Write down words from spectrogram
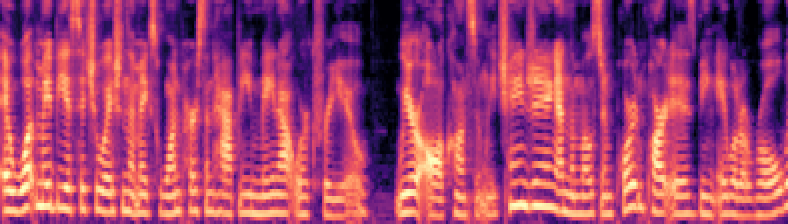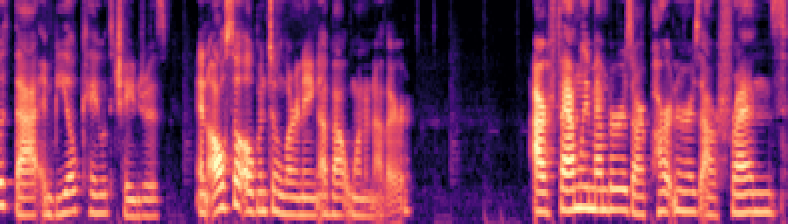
and what may be a situation that makes one person happy may not work for you. We are all constantly changing, and the most important part is being able to roll with that and be okay with changes, and also open to learning about one another. Our family members, our partners, our friends,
